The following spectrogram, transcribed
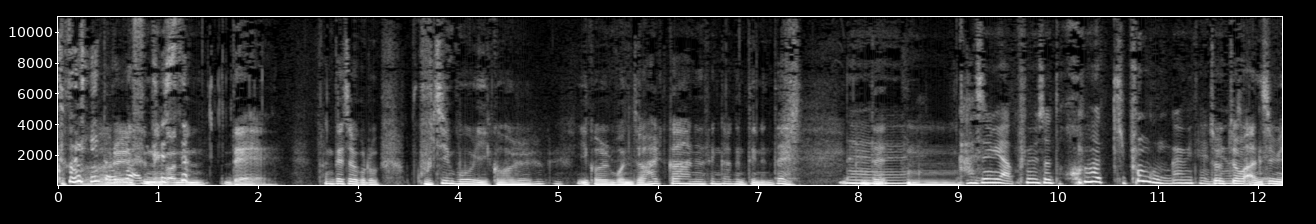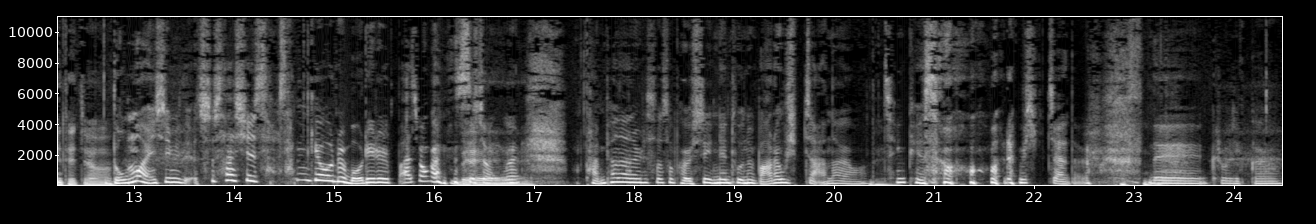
돈을 쓰는 거는 네 상대적으로 굳이 뭐 이걸 이걸 먼저 할까 하는 생각은 드는데 네. 근데 음, 가슴이 아프면서 너무 깊은 공감이 되네요. 좀, 좀 안심이 되죠. 너무 안심이 돼요. 사실 3개월을 머리를 빠져가면서 네. 정말 단편화를 써서 벌 수 있는 돈을 말하고 싶지 않아요. 네. 창피해서 말하고 싶지 않아요. 그렇습니다. 네, 그러니까요.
